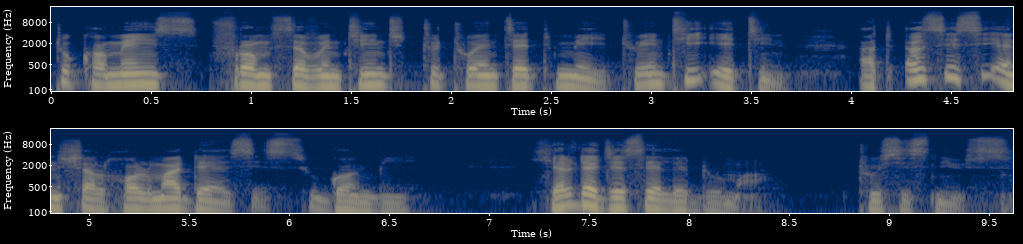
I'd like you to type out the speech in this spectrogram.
to commence from 17th to 20th May 2018 at LCCN Shalholma Diocese, Gombi. Hyelda Jesiel Yaduma, Tusis News.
